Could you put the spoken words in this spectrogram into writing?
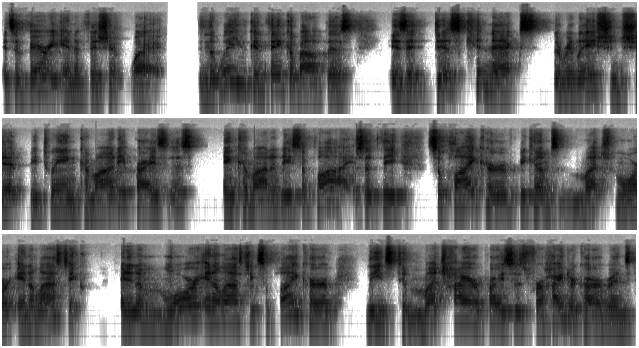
it's a very inefficient way. And the way you can think about this is it disconnects the relationship between commodity prices and commodity supply so the supply curve becomes much more inelastic. And in a more inelastic supply curve leads to much higher prices for hydrocarbons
